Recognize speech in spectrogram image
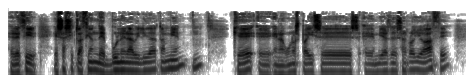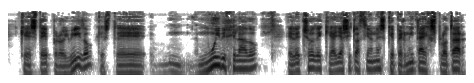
Es decir, esa situación de vulnerabilidad también que eh, en algunos países en vías de desarrollo hace que esté prohibido, que esté mm, muy vigilado el hecho de que haya situaciones que permita explotar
